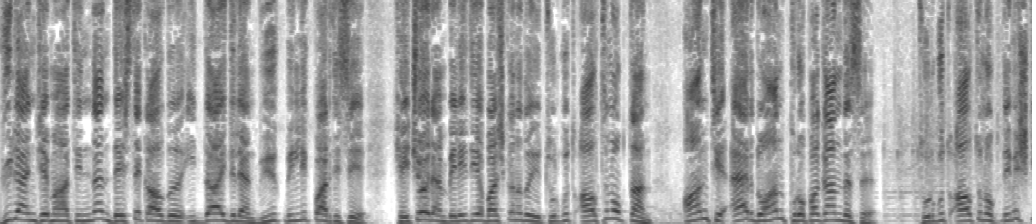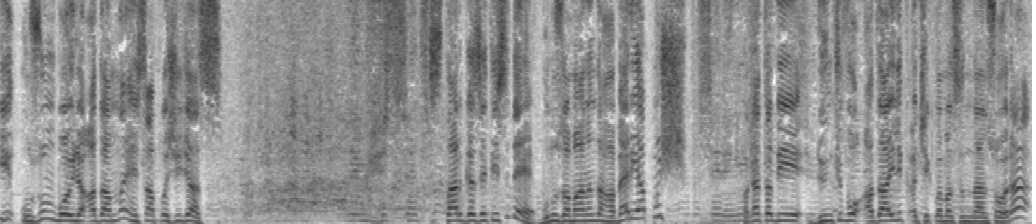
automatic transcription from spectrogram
Gülen cemaatinden destek aldığı iddia edilen Büyük Birlik Partisi Keçiören Belediye Başkan adayı Turgut Altınok'tan anti Erdoğan propagandası. Turgut Altınok demiş ki uzun boylu adamla hesaplaşacağız. Star gazetesi de bunu zamanında haber yapmış. Fakat tabii dünkü bu adaylık açıklamasından sonra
